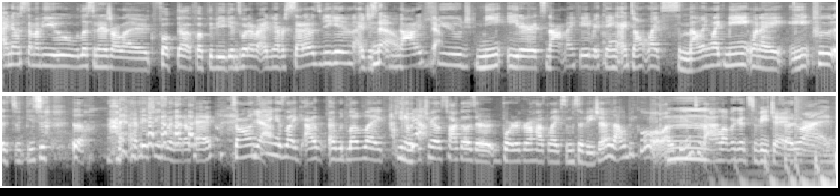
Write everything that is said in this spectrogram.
I know some of you listeners are like, fuck that, fuck the vegans, whatever. I never said I was vegan. I just No. am not a Yeah. huge meat eater. It's not my favorite thing. I don't like smelling like meat when I eat food. It's, it's just, ugh. I have issues with it, okay? So all I'm Yeah. saying is like I, I would love like, you know, if Yeah. the Trejo's Tacos or Border Grill has like some ceviche, that would be cool. I would be into Mm, that. I love a good ceviche. so do I.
